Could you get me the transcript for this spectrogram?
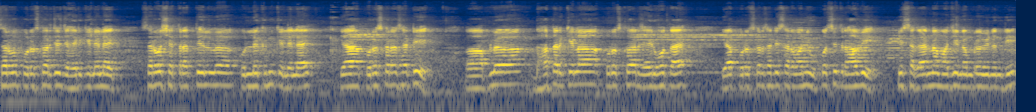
सर्व पुरस्कार जे जाहीर केलेले आहेत. सर्व क्षेत्रातील उल्लेखन केलेले आहेत. या पुरस्कारासाठी आपलं दहा तारखेला पुरस्कार जाहीर होत आहे. या पुरस्कारासाठी सर्वांनी उपस्थित राहावी ही सगळ्यांना माझी नम्र विनंती.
